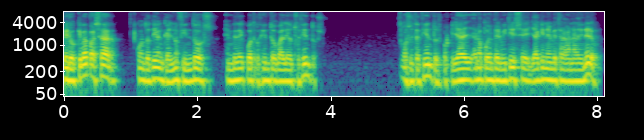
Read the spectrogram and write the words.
Pero ¿qué va a pasar cuando digan que el Nothing 2 en vez de 400 vale 800? O 700, porque ya, ya no pueden permitirse, ya quieren empezar a ganar dinero.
